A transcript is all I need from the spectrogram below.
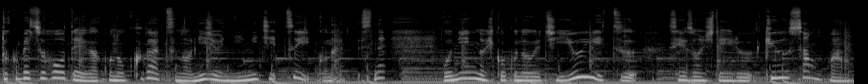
特別法廷がこの9月の22日ついこの間ですね。5人の被告のうち唯一生存しているキュー・サンファン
